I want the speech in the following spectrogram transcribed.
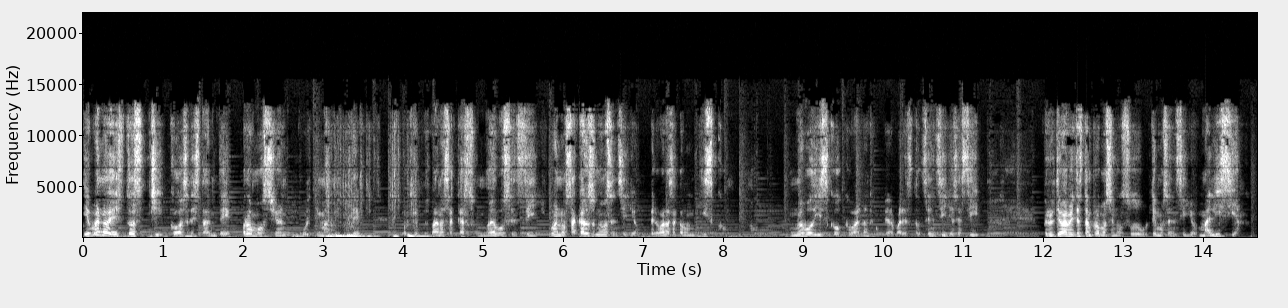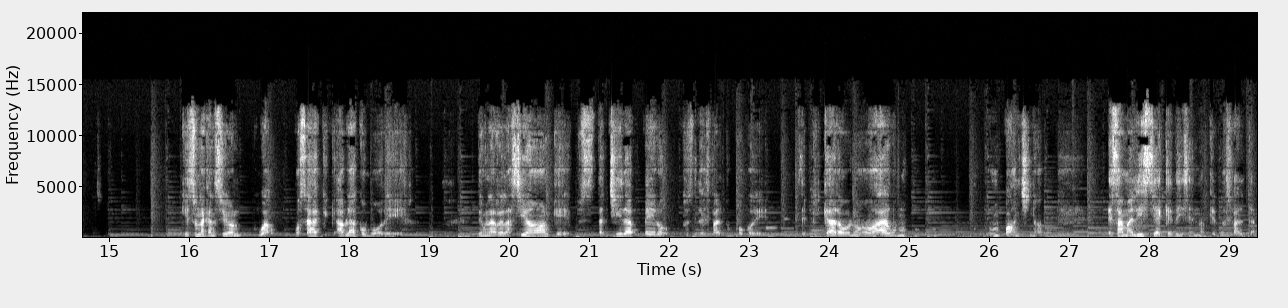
Y bueno, estos chicos están de promoción últimamente, porque pues van a sacar su nuevo sencillo, bueno, sacaron su nuevo sencillo, pero van a sacar un disco, ¿no? Un nuevo disco que van a recopilar varios sencillos y así, pero últimamente están promocionando su último sencillo, Malicia, que es una canción, wow, o sea, que habla como de, de una relación que pues, está chida, pero pues les falta un poco de, de pícaro, ¿no? Algo, un punch, ¿no? Esa malicia que dicen, ¿no? Que nos falta.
